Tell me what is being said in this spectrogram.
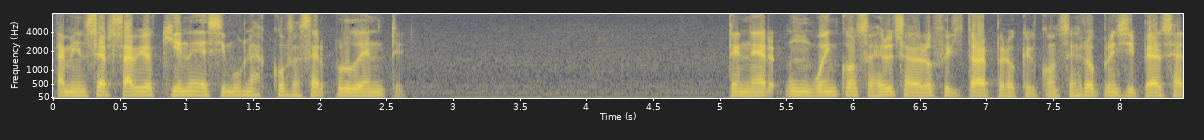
También ser sabio a quién le decimos las cosas, ser prudente tener un buen consejero y saberlo filtrar, pero que el consejero principal sea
